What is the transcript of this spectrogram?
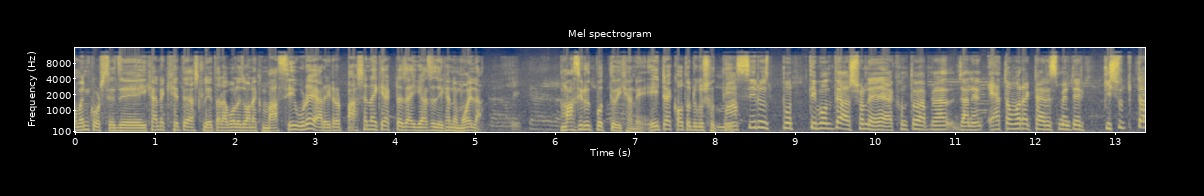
কমেন্ট করছে যে এখানে খেতে আসলে তারা বলে যে অনেক মাছি উড়ে আর এটার পাশে নাকি একটা জায়গা আছে যেখানে ময়লা। মাছির উৎপত্তি ওইখানে এইটা কতটুকু সত্যি? মাছির উৎপত্তি বলতে আসলে এখন তো আপনারা জানেন এত বড় একটা অ্যারেঞ্জমেন্টের কিছুটা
